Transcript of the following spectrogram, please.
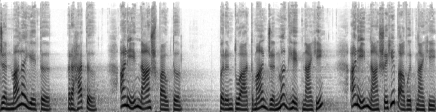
जन्माला येतं राहतं आणि नाश पावतं. परंतु आत्मा जन्म घेत नाही आणि नाशही पावत नाही.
